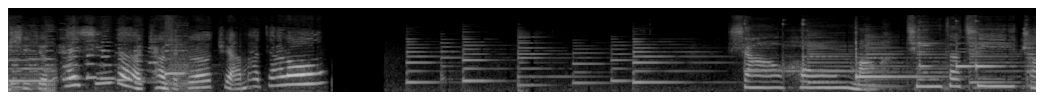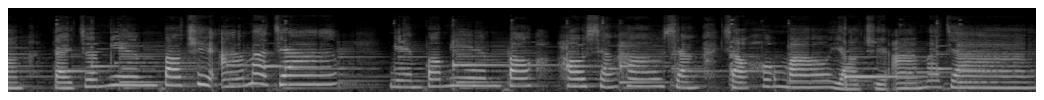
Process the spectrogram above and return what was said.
于是就开心的唱着歌去阿妈家喽。小红帽清早起床，带着面包去阿妈家。面包面包，好香好香，小红帽要去阿妈家。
